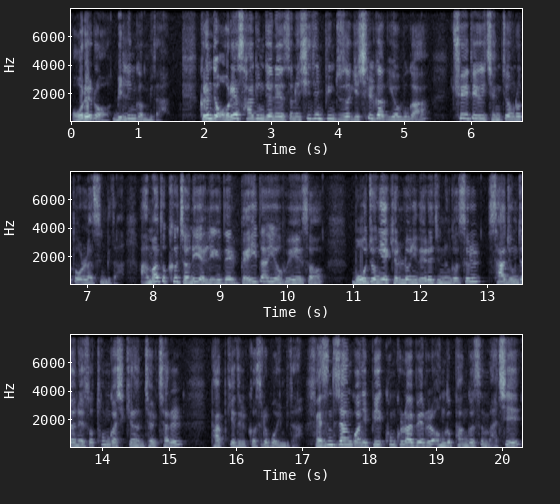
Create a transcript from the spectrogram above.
올해로 밀린 겁니다. 그런데 올해 사중전회에서는 시진핑 주석의 실각 여부가 최대의 쟁점으로 떠올랐습니다. 아마도 그 전에 열리게 될 베이다이어 회의에서 모종의 결론이 내려지는 것을 사중전에서 통과시키는 절차를 밟게 될 것으로 보입니다. 베슨트 장관이 비콘클라베를 언급한 것은 마치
